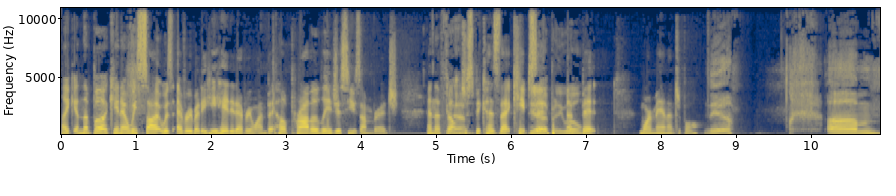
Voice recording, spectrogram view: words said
Like in the book, you know, we saw it was everybody. He hated everyone, but he'll probably just use Umbridge in the film Yeah. just because that keeps Yeah, it a bit more manageable. Yeah. Um,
